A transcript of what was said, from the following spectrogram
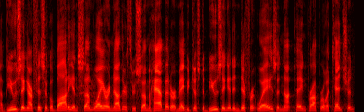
abusing our physical body in some way or another through some habit, or maybe just abusing it in different ways and not paying proper attention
